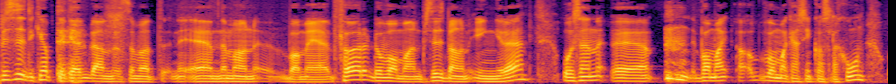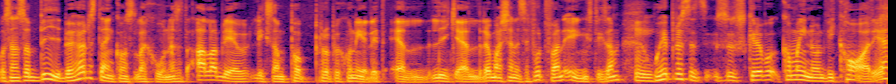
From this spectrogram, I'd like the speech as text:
precis, det kan jag upptäcka ibland som att eh, när man var med förr, då var man precis bland de yngre. Och sen eh, var, man, var man kanske i en konstellation och sen så bibehölls den konstellationen så att alla blev liksom proportionerligt äldre, lika äldre och man kände sig fortfarande yngst. Liksom. Mm. Och helt plötsligt så skulle det komma in någon vikarie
